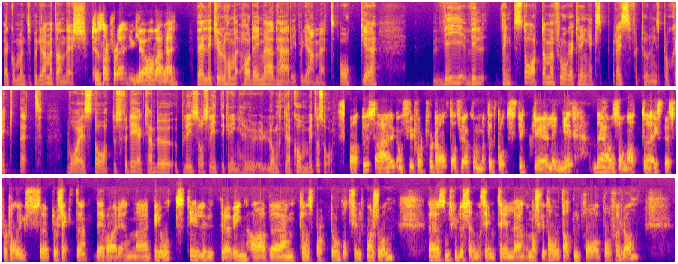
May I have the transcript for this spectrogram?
Välkommen till programmet, Anders. Tusen tack för det. Hyggligt att vara här. Väldigt kul att ha dig med här i programmet. Och eh, vi vill tänkte starta med en fråga kring expressförtullningsprojektet. Vad er status for det? Kan du opplyse oss litt kring hvor langt ni har kommet? og så? Status er ganske kort fortalt at vi har kommet et godt stykke lenger. Det er jo sånn at Ekspressfortollingsprosjektet Ekspressfortollingsprojektet det var en eh, pilot til utprøving av eh, transport og godsinformasjon som skulle sendes inn til den norske tolletaten på, på förhand.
